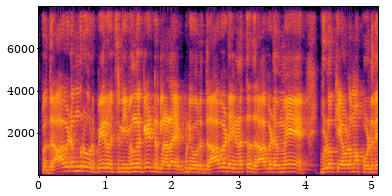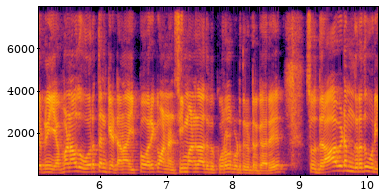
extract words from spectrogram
இப்போ திராவிடம்ங்கிற ஒரு பேர் வச்சிருக்கு. இவங்க கேட்டிருக்கலாம்ல இப்படி ஒரு திராவிட இனத்தை திராவிடமே இவ்வளோ கேவலமாக கொள்ளுது அப்படின்னு எவனாவது ஒருத்தன் கேட்டானா? இப்போ வரைக்கும் அண்ணன் சீமான் தான் அதுக்கு குரல் கொடுத்துக்கிட்டு இருக்காரு. ஸோ திராவிடம்ங்கிறது ஒரு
